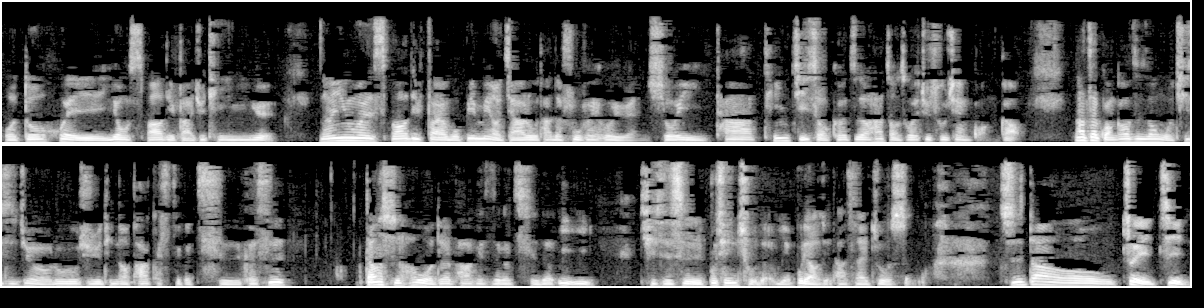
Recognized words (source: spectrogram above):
我都会用 Spotify 去听音乐。那因为 Spotify 我并没有加入它的付费会员，所以它听几首歌之后，它总是会去出现广告。那在广告之中，我其实就有陆陆续续听到 Podcast 这个词，可是当时候我对 Podcast 这个词的意义其实是不清楚的，也不了解它是在做什么。直到最近，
